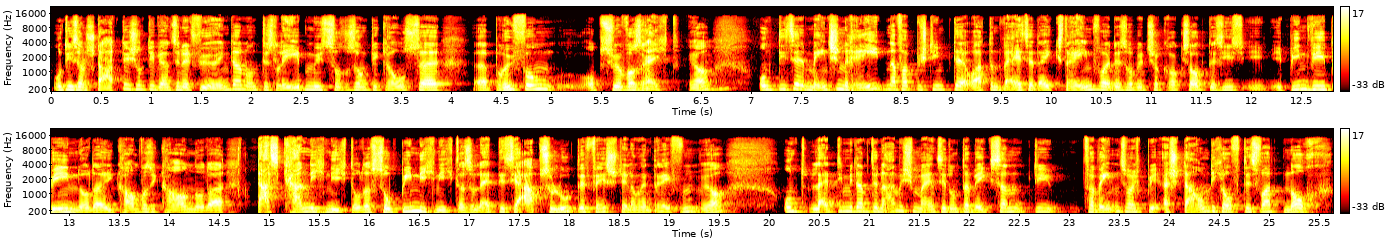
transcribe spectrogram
und die sind statisch und die werden sich nicht viel ändern und das Leben ist sozusagen die große äh, Prüfung Prüfung, ob es für was reicht. Ja? Und diese Menschen reden auf eine bestimmte Art und Weise. Der Extremfall, das habe ich schon gerade gesagt, das ist, ich bin wie ich bin oder ich kann, was ich kann oder das kann ich nicht oder so bin ich nicht. Also Leute, die sehr absolute Feststellungen treffen, ja. Und Leute, die mit einem dynamischen Mindset unterwegs sind, die verwenden zum Beispiel erstaunlich oft das Wort noch.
